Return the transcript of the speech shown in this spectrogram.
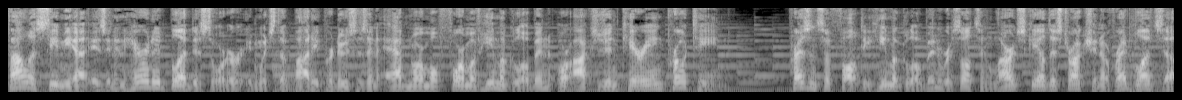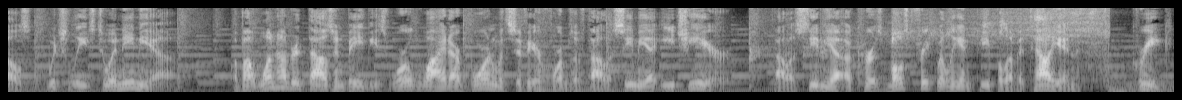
Thalassemia is an inherited blood disorder in which the body produces an abnormal form of hemoglobin or oxygen carrying protein. Presence of faulty hemoglobin results in large scale destruction of red blood cells, which leads to anemia. About 100,000 babies worldwide are born with severe forms of thalassemia each year. Thalassemia occurs most frequently in people of Italian, Greek,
